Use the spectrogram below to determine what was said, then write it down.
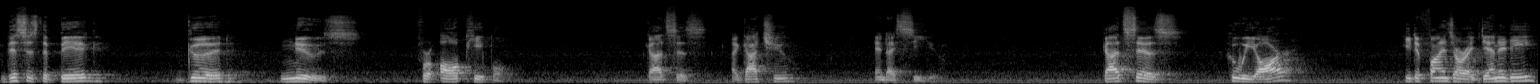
This is the big, good news for all people. God says, I got you and I see you. God says who we are he defines our identity.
